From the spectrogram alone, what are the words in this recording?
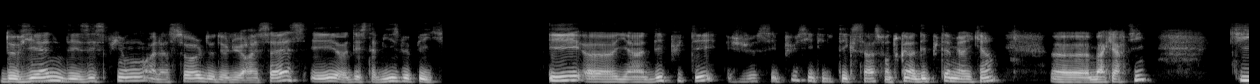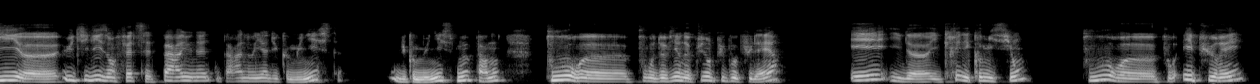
deviennent des espions à la solde de l'URSS et déstabilisent le pays. Et euh, il y a un député, je ne sais plus s'il était du Texas, en tout cas un député américain, euh, McCarthy, qui euh, utilise en fait cette paranoïa, du communiste, du communisme, pardon, pour pour devenir de plus en plus populaire. Et il, il crée des commissions pour pour épurer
